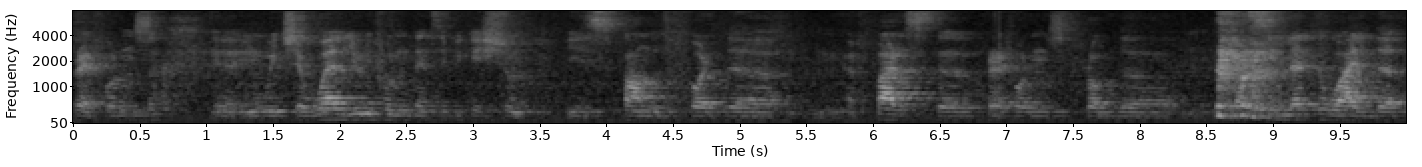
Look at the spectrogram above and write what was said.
preforms uh, in which a well-uniform densification is found for the farthest preforms from the inlet while the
